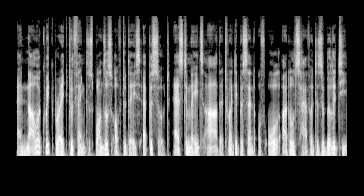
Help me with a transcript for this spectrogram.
And now a quick break to thank the sponsors of today's episode. Estimates are that 20% of all adults have a disability,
